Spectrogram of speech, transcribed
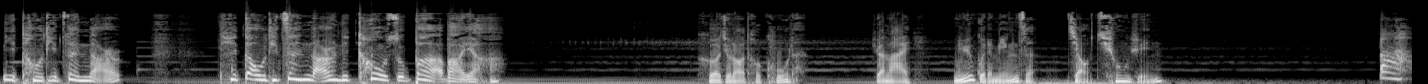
你到底在哪儿？你到底在哪儿？你告诉爸爸呀！喝酒老头哭了，原来女鬼的名字叫秋云。爸，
